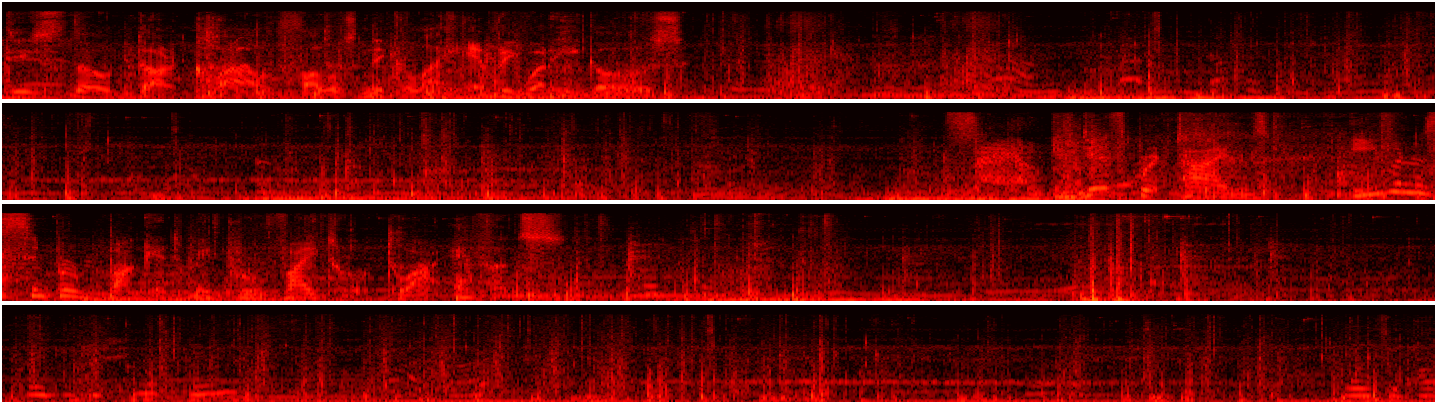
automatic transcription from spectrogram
It is though Dark Cloud Nikolai everywhere he goes. In desperate times, even a simple bucket may prove vital to our efforts. Wait, did you see this thing? Once upon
